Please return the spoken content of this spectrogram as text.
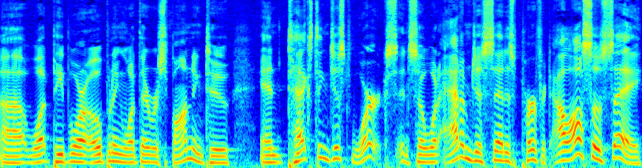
uh, what people are opening, what they're responding to, and texting just works. And so what Adam just said is perfect. I'll also say,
